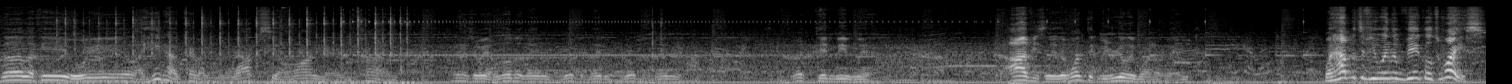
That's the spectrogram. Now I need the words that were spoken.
the lucky wheel. I hate how it kind of walks you along here in time. I have to wait a little bit later, a little bit later, a little bit later. What did we win? Obviously, the one thing we really want to win. What happens if you win the vehicle twice?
